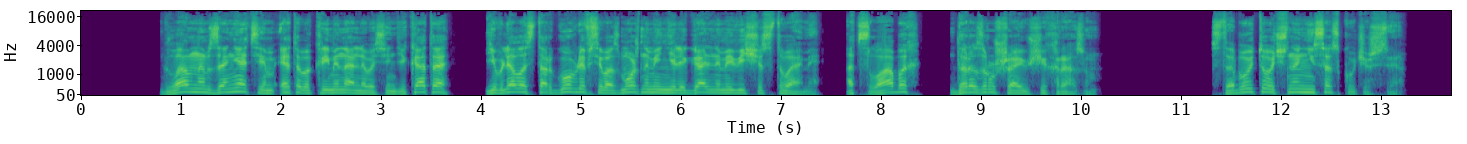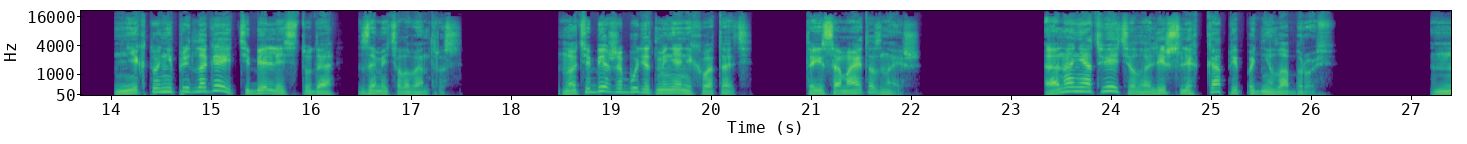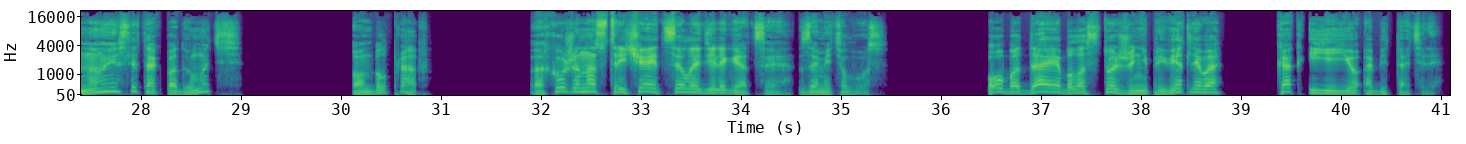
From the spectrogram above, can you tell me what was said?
Главным занятием этого криминального синдиката являлась торговля всевозможными нелегальными веществами, от слабых до разрушающих разум. С тобой точно не соскучишься. Никто не предлагает тебе лезть туда, заметила Вентрус. Но тебе же будет меня не хватать. Ты и сама это знаешь. Она не ответила, лишь слегка приподняла бровь. Но если так подумать, он был прав. «Похоже, нас встречает целая делегация», — заметил Воз. Оба Дая была столь же неприветлива, как и ее обитатели.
